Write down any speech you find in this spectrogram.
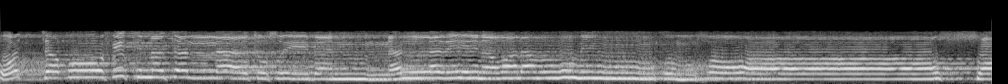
واتقوا فتنة لا تصيبن الذين ظلموا منكم خاصة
